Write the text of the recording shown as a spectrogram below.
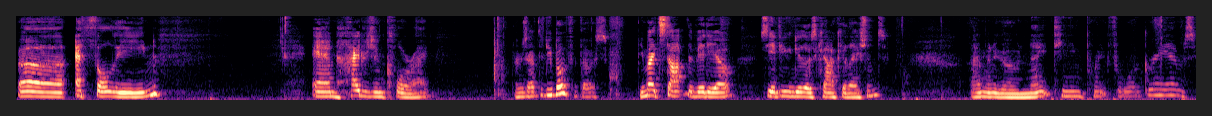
uh, ethylene and hydrogen chloride. I'm just have to do both of those. You might stop the video, see if you can do those calculations. I'm going to go 19.4 grams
